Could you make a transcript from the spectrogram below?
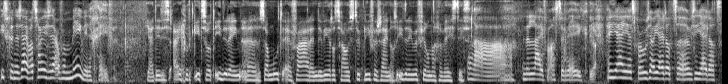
iets kunnen zijn. Wat zou je ze daarover mee willen geven? Ja, dit is eigenlijk iets wat iedereen eh, zou moeten ervaren. En de wereld zou een stuk liever zijn als iedereen bij Vilna geweest is. Ah, de Live Master Week. Ja. En jij Jesper, hoe, zou jij dat, eh, hoe zie jij dat?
